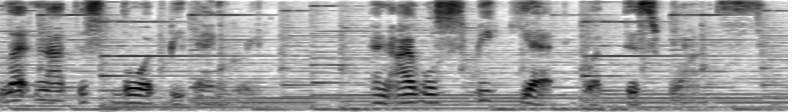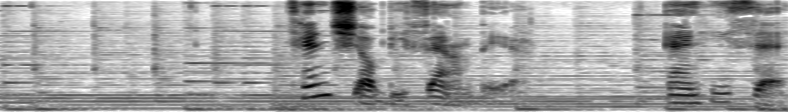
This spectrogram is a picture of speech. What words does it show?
let not this Lord be angry, and I will speak yet but this once. Ten shall be found there. And he said,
